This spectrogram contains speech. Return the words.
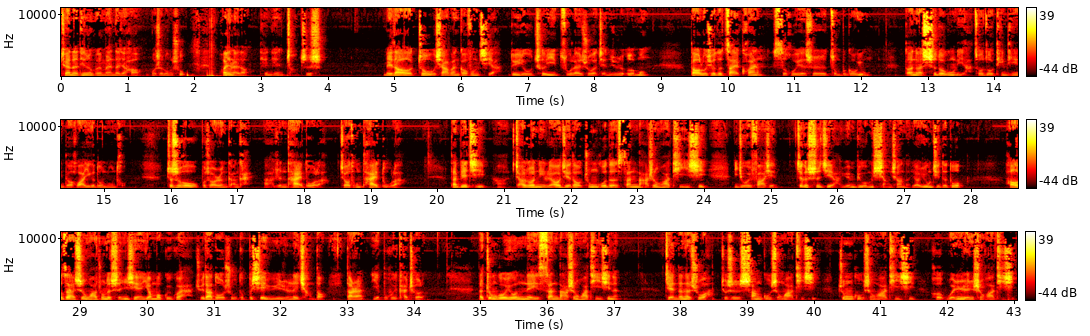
亲爱的听众朋友们，大家好，我是龙树，欢迎来到天天长知识。每到周五下班高峰期啊，对于有车一族来说，简直就是噩梦。道路修得再宽，似乎也是总不够用。短短十多公里啊，走走停停都要花一个多钟头。这时候，不少人感慨啊，人太多了，交通太堵了。但别急啊，假如说你了解到中国的三大神话体系，你就会发现，这个世界啊，远比我们想象的要拥挤得多。好在神话中的神仙、妖魔鬼怪，绝大多数都不屑于人类抢道，当然也不会开车了。那中国有哪三大神话体系呢？简单的说啊，就是上古神话体系、中古神话体系和文人神话体系。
